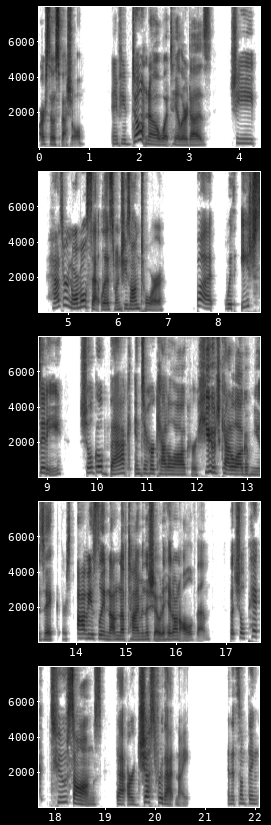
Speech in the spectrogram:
are so special. And if you don't know what Taylor does, she has her normal set list when she's on tour, but with each city, she'll go back into her catalog, her huge catalog of music. There's obviously not enough time in the show to hit on all of them, but she'll pick two songs that are just for that night. And it's something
